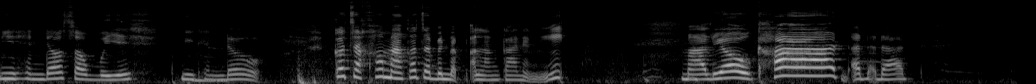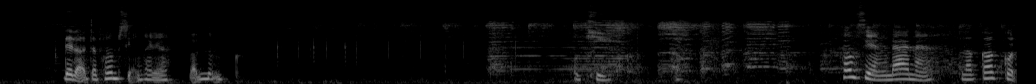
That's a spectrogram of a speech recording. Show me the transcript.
Nintendo Switch Nintendo ก็จะเข้ามาก็จะเป็นแบบอลังการอย่างนี้ Mario Kart อันดัดเดี๋ยวเราจะเพิ่มเสียงให้นะแป๊บหนึ่งโอเค พิ่มเสียงได้นะ แล้วก็กด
